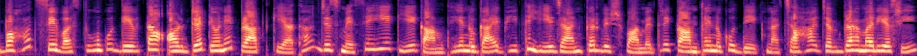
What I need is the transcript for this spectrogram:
बहुत से वस्तुओं को देवता और दैत्यों ने प्राप्त किया था, जिसमें से ही एक ये कामधेनु गाय भी थी। ये जानकर विश्वामित्र कामधेनु को देखना चाहा, जब ब्रह्मर्षि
